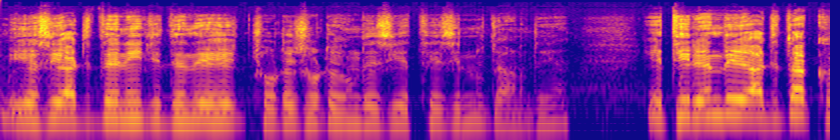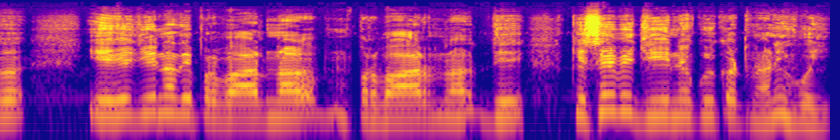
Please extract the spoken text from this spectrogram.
ਵੀ ਅਸੀਂ ਅੱਜ ਦੇ ਨਹੀਂ ਜਿੱਦਾਂ ਦੇ ਇਹ ਛੋਟੇ ਛੋਟੇ ਹੁੰਦੇ ਸੀ, ਇੱਥੇ ਅਸੀਂ ਇਹਨੂੰ ਜਾਣਦੇ ਹਾਂ। ਇੱਥੇ ਰਹਿੰਦੇ ਅੱਜ ਤੱਕ ਇਹ ਜੀ ਇਹਨਾਂ ਦੇ ਪਰਿਵਾਰ ਨਾਲ ਪਰਿਵਾਰ ਨਾਲ ਦੇ ਕਿਸੇ ਵੀ ਜੀ ਨੇ ਕੋਈ ਘਟਨਾ ਨਹੀਂ ਹੋਈ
